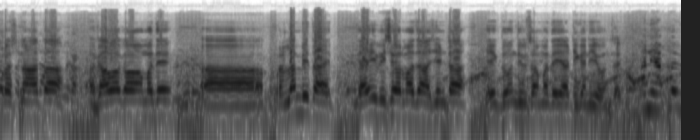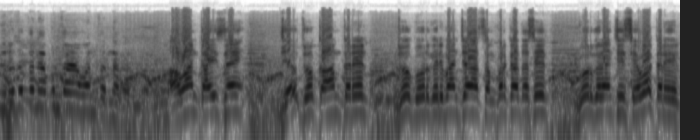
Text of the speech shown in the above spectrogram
प्रश्न आता गावागावामध्ये प्रलंबित आहेत. त्याही विषयावर माझा अजेंडा एक दोन दिवसामध्ये या ठिकाणी येऊन जाईल. आणि आपल्या विरोधकांना आपण काय आवाहन करणार आहात? आव्हान काहीच नाही. जे जो काम करेल जो गोरगरिबांच्या संपर्कात असेल गोरगरांची सेवा करेल.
